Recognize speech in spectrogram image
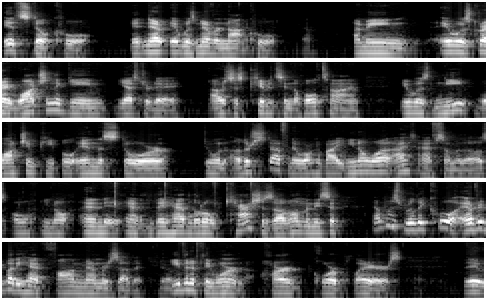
it's still cool. It never, it was never not cool. Yeah. I mean, it was great watching the game yesterday. I was just kibitzing the whole time. It was neat watching people in the store doing other stuff, and they're walking by. You know what? I have some of those. Oh, you know, and it- and they had little caches of them, and they said that was really cool. Everybody had fond memories of it, Yep. even if they weren't hardcore players. They,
